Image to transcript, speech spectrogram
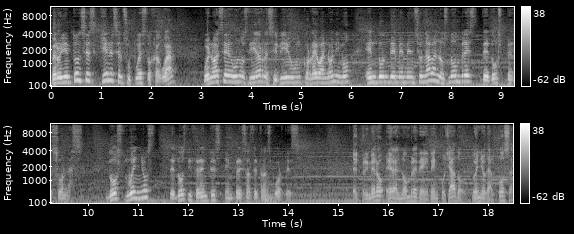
Pero ¿y entonces quién es el supuesto jaguar? Bueno, hace unos días recibí un correo anónimo en donde me mencionaban los nombres de dos personas, dos dueños de dos diferentes empresas de transportes. El primero era el nombre de Edén Collado, dueño de Alcosa,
